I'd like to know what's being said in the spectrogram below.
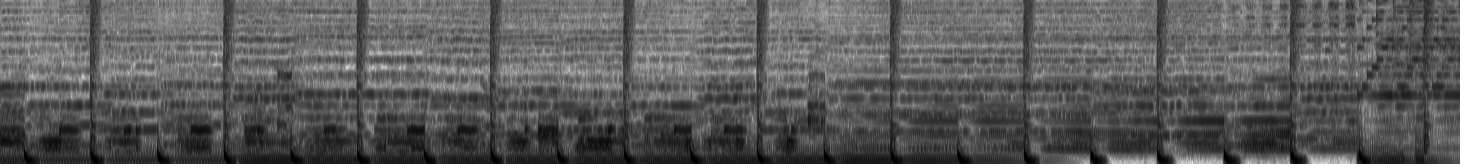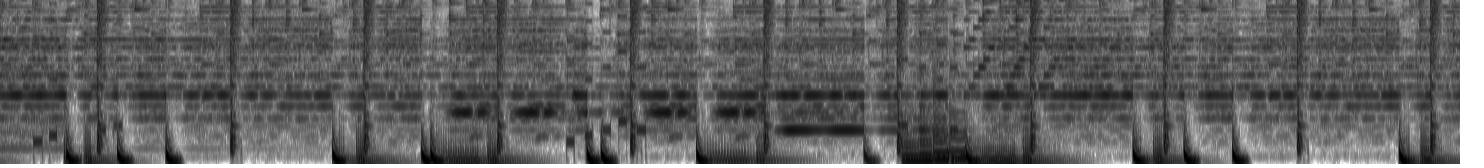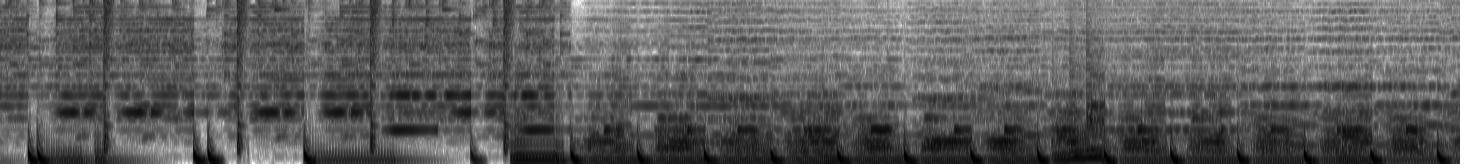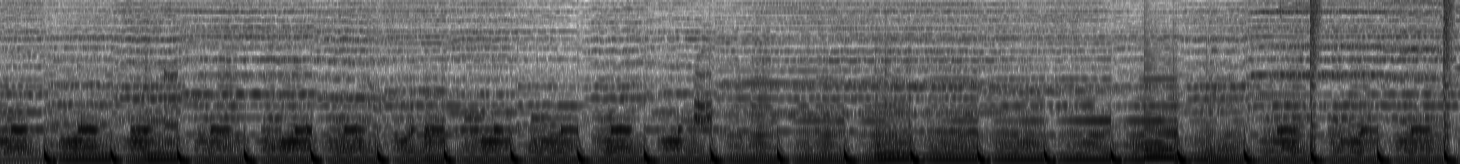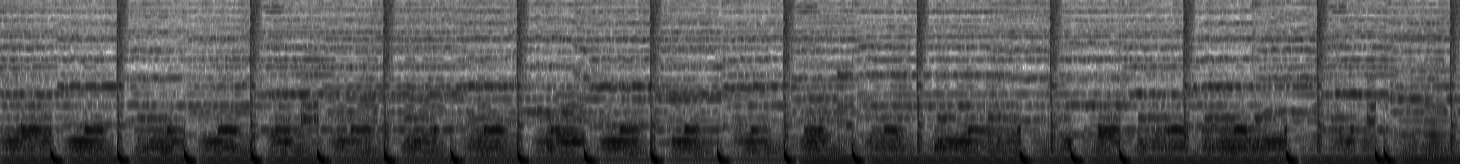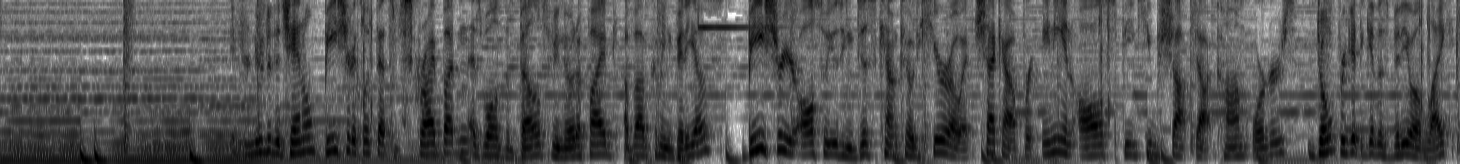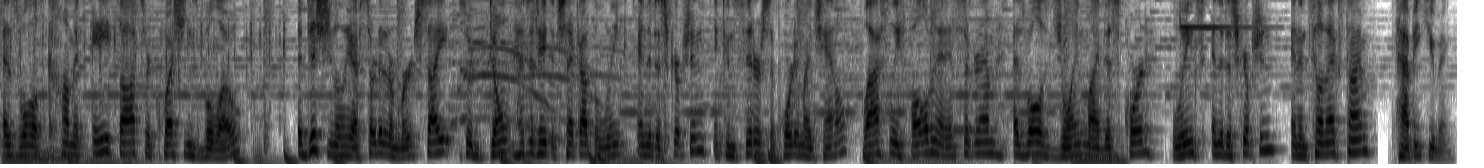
you. If you're new to the channel, be sure to click that subscribe button as well as the bell to be notified of upcoming videos. Be sure you're also using discount code HERO at checkout for any and all speedcubeshop.com orders. Don't forget to give this video a like as well as comment any thoughts or questions below. Additionally, I've started a merch site, so don't hesitate to check out the link in the description and consider supporting my channel. Lastly, follow me on Instagram as well as join my Discord. Links in the description. And until next time, happy cubing.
